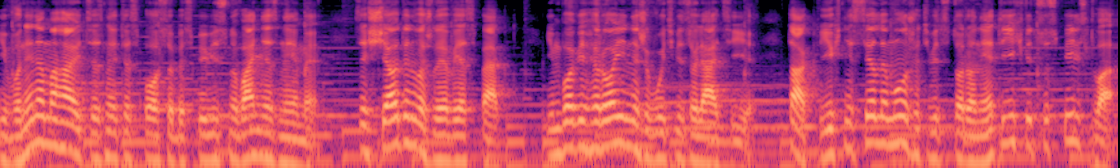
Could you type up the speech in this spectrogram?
і вони намагаються знайти способи співіснування з ними. Це ще один важливий аспект. Імбові герої не живуть в ізоляції. Так, їхні сили можуть відсторонити їх від суспільства,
